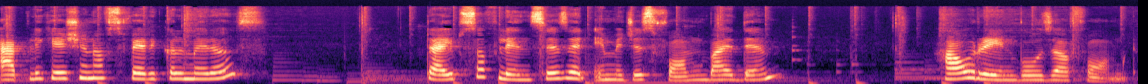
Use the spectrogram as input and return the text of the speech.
application of spherical mirrors, types of lenses and images formed by them, how rainbows are formed.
